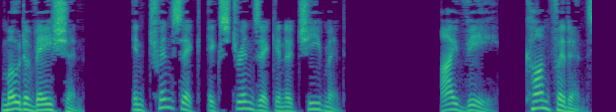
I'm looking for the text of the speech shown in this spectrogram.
motivation, intrinsic, extrinsic and achievement iv. confidence,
